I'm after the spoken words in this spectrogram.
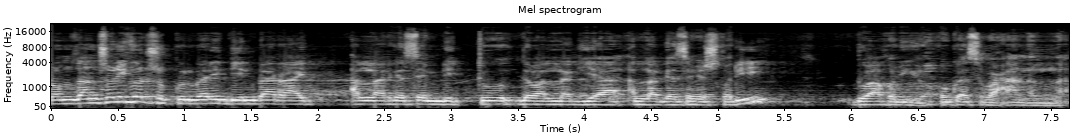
রমজান শরীফের শুক্রবারই দিন বা রাইত আল্লাহর কাছে মৃত্যু দেওয়ার লাগিয়া আল্লাহর কাছে বেশ করি দোয়া করিও। হোক সুবাহান আল্লাহ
